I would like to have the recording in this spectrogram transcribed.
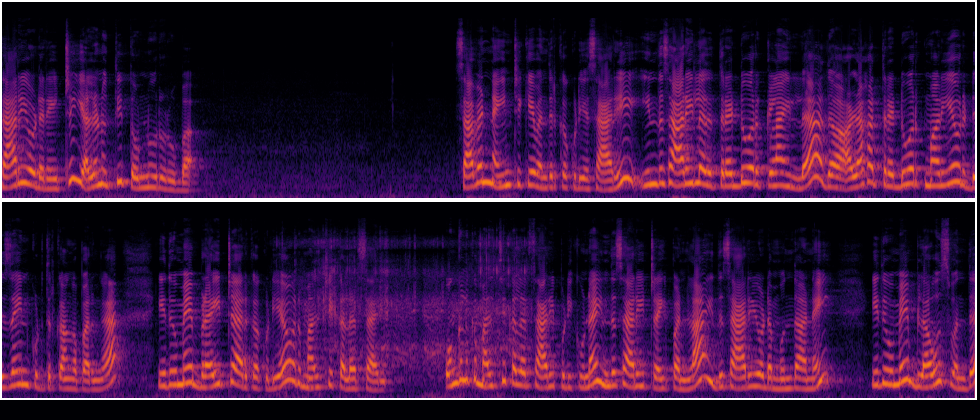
சாரியோட ரேட்டு எழுநூற்றி தொண்ணூறு ரூபாய் செவன் நைன்ட்டிக்கே வந்திருக்கக்கூடிய சாரீ இந்த சாரியில் அது த்ரெட் ஒர்க்லாம் இல்லை. அது அழகாக த்ரெட் ஒர்க் மாதிரியே ஒரு டிசைன் கொடுத்துருக்காங்க பாருங்கள் இதுவுமே பிரைட்டாக இருக்கக்கூடிய ஒரு மல்டி கலர் சாரீ உங்களுக்கு மல்டி கலர் சாரீ பிடிக்கும்னா இந்த சாரீ ட்ரை பண்ணலாம். இது சாரியோட முந்தானை. இதுவுமே ப்ளவுஸ் வந்து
